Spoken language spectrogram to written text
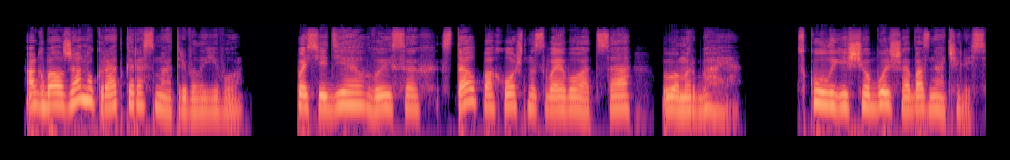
Акбалжан украдкой рассматривала его. Посидел, высох, стал похож на своего отца Уамырбая. Скулы еще больше обозначились,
